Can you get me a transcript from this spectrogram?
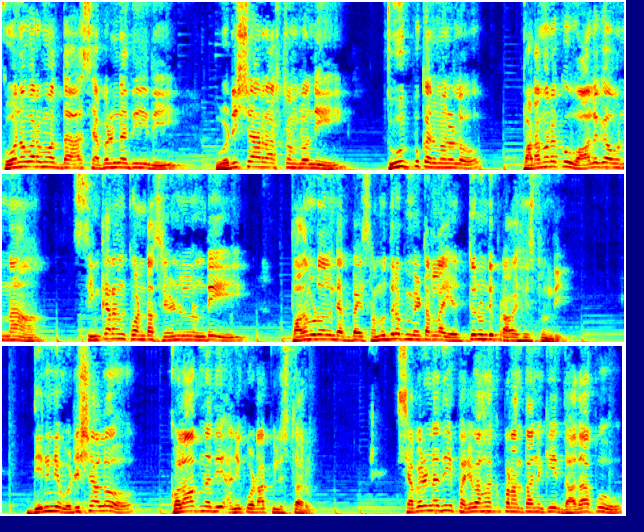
కోనవరం వద్ద శబరి నది ఇది ఒడిశా రాష్ట్రంలోని తూర్పు కనుమలలో పడమరకు వాలుగా ఉన్న సింకరం కొండ శ్రేణుల నుండి పదమూడు వందల డెబ్బై సముద్రపు మీటర్ల ఎత్తు నుండి ప్రవహిస్తుంది. దీనిని ఒడిశాలో కొలాబ్ నది అని కూడా పిలుస్తారు. శబరి నది పరివాహక ప్రాంతానికి దాదాపు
